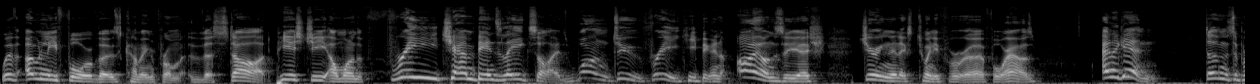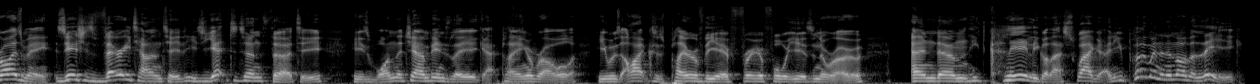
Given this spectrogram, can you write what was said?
with only four of those coming from the start. PSG are one of the three Champions League sides, one, two, three, keeping an eye on Ziyech during the next 24 uh, four hours. And again, doesn't surprise me. Ziyech is very talented. He's yet to turn 30. He's won the Champions League at playing a role. He was Ajax's Player of the Year three or four years in a row. And um, he's clearly got that swagger. And you put him in another league,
